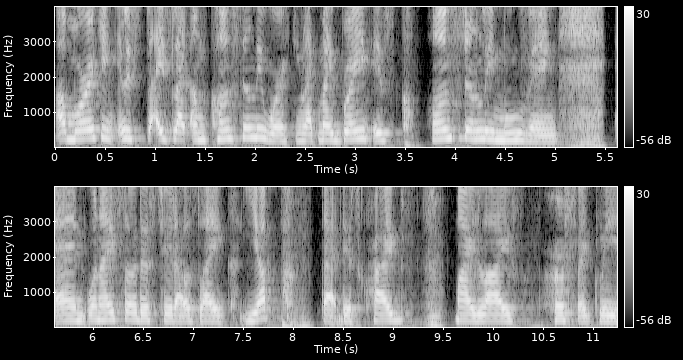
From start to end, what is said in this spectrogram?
I'm working, it's, it's like I'm constantly working, like my brain is constantly moving. And when I saw this tweet, I was like, yep, that describes my life perfectly.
